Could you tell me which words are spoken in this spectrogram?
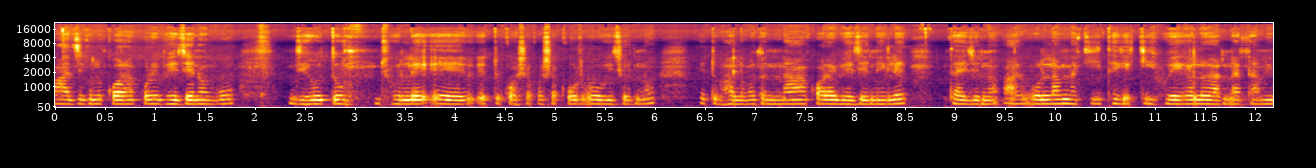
মাছগুলো কড়া করে ভেজে নেব, যেহেতু ঝোলে একটু কষা কষা করব ওই জন্য, একটু ভালো মতন না করা ভেজে নিলে তাই জন্য আর বললাম না কী থেকে কি হয়ে গেল রান্নাটা, আমি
